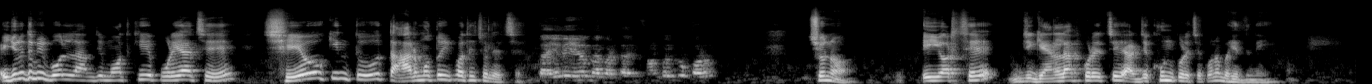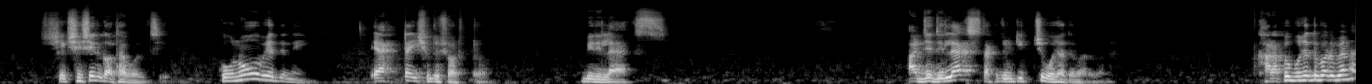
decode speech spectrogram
এই জন্য তুমি বললাম যে মদ খেয়ে পড়ে আছে সেও কিন্তু তার মতোই পথে চলেছে। শোনো এই অর্থে যে জ্ঞান লাভ করেছে আর যে খুন করেছে কোনো ভেদ নেই। সে- শেষের কথা বলছি কোনো ভেদ নেই। একটাই শুধু শর্ত বি রিল্যাক্স আর যে রিল্যাক্স তাকে তুমি কিচ্ছু বোঝাতে পারবে না। খারাপও বোঝাতে পারবে না,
